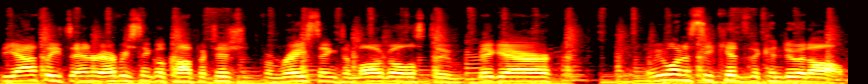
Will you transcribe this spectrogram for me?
The athletes enter every single competition, from racing to moguls to big air. We want to see kids that can do it all.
